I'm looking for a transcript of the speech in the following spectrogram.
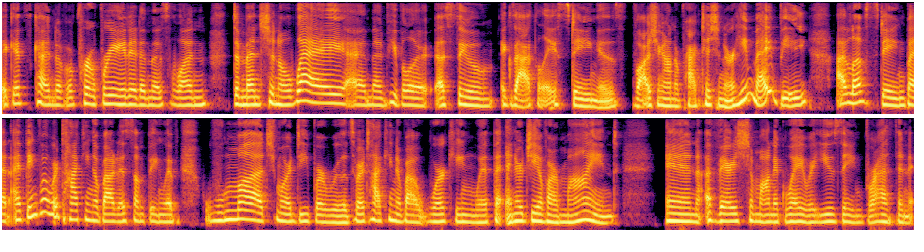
it gets kind of appropriated in this one dimensional way. And then people are, assume exactly Sting is Vajrayana practitioner. He may be. I love Sting, but I think what we're talking about is something with much more deeper roots. We're talking about about working with the energy of our mind in a very shamanic way. We're using breath and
